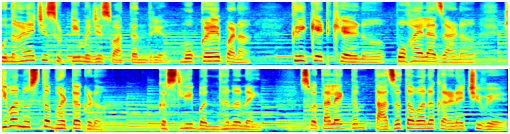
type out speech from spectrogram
उन्हाळ्याची सुट्टी म्हणजे स्वातंत्र्य मोकळेपणा क्रिकेट खेळणं पोहायला जाणं किंवा नुसतं भटकणं. कसली बंधनं नाहीत. स्वतःला एकदम ताजतवानं करण्याची वेळ.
